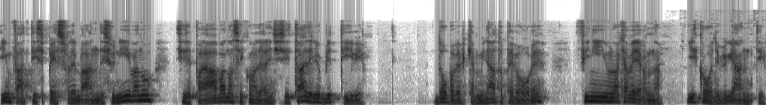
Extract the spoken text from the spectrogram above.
Infatti spesso le bande si univano, si separavano a seconda della necessità e degli obiettivi. Dopo aver camminato per ore, finì in una caverna, il coro dei briganti.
